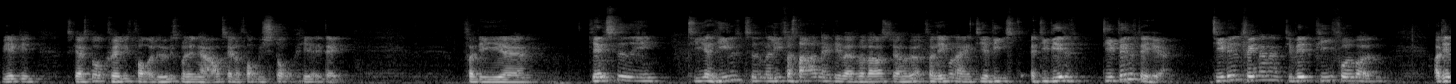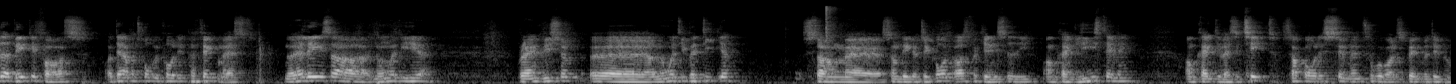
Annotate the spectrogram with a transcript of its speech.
virkelig skal have stor credit for at lykkes med den her aftale, og for at vi står her i dag. Fordi øh, gensidige de har hele tiden, og lige fra starten af, det er i hvert fald også, jeg har hørt fra Nikolaj, de har vist, at de vil, de vil det her. De vil kvinderne, de vil pigefodbolden. Og det der er vigtigt for os, og derfor tror vi på, at det er et perfekt match. Når jeg læser nogle af de her brand vision øh, og nogle af de værdier, som, øh, som ligger til grund også for gensidig omkring ligestilling, omkring diversitet, så går det simpelthen super godt spændt med DBU.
